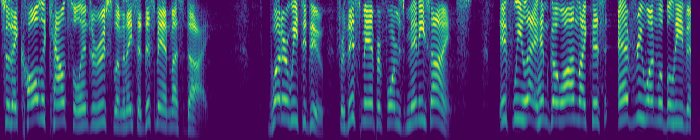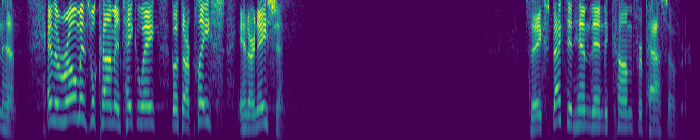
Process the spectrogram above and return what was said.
So they called a council in Jerusalem and they said, This man must die. What are we to do? For this man performs many signs. If we let him go on like this, everyone will believe in him. And the Romans will come and take away both our place and our nation. So they expected him then to come for Passover.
